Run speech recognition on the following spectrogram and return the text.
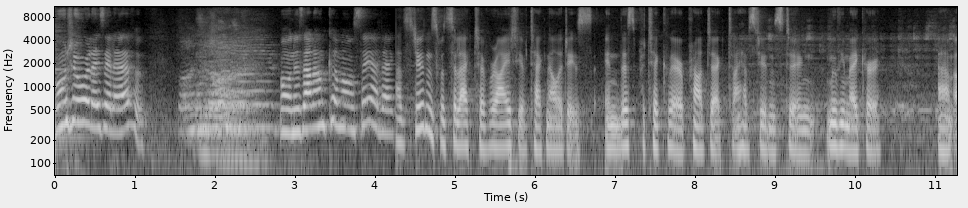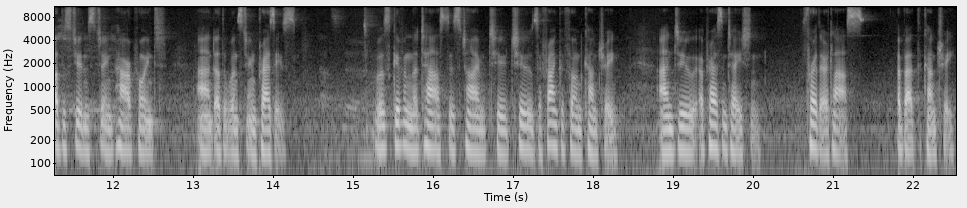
Bonjour les élèves. Bon, nous allons commencer avec. Uh, students would select a variety of technologies. In this particular project, I have students doing Movie Maker, um, other students doing PowerPoint, and other ones doing Prezis. Was given the task this time to choose a francophone country and do a presentation for their class about the country.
